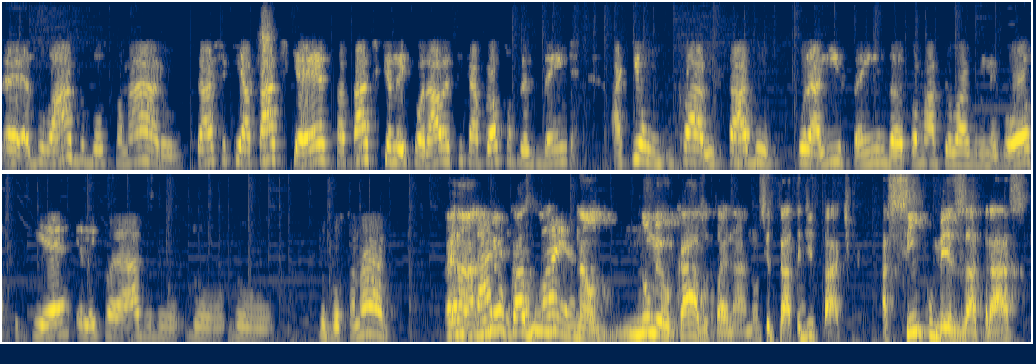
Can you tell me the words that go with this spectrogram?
é, do lado do Bolsonaro? Você acha que a tática é essa? A tática eleitoral é ficar próximo ao presidente? Aqui, um, claro, Estado pluralista ainda, tomado pelo agronegócio, que é eleitorado do, do, do, do Bolsonaro? Tainá, no meu caso, não, no meu caso, Tainá, não se trata de tática. Há cinco meses atrás,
